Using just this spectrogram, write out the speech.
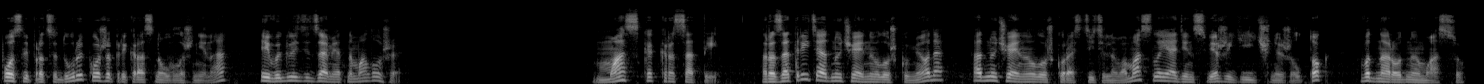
После процедуры кожа прекрасно увлажнена и выглядит заметно моложе. Маска красоты. Разотрите одну чайную ложку меда, одну чайную ложку растительного масла и один свежий яичный желток в однородную массу.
